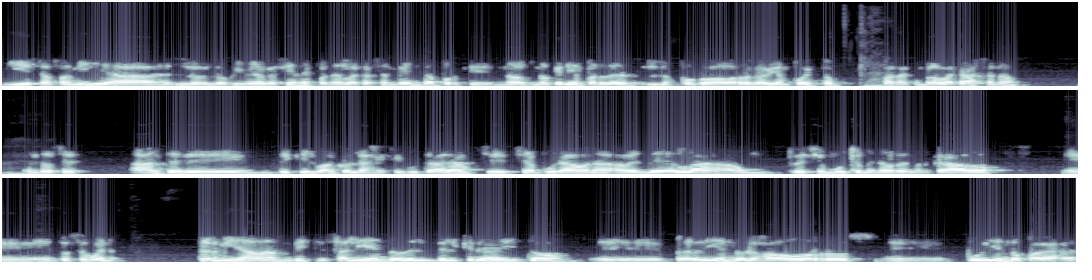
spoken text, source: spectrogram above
y esa familia lo, lo, primero que hacían es poner la casa en venta porque no, no querían perder los pocos ahorros que habían puesto claro. para comprar la casa, ¿no? Uh -huh. Entonces, antes de, de, que el banco las ejecutara, se, se apuraban a, a, venderla a un precio mucho menor del mercado. Eh, entonces, bueno, terminaban ¿viste? saliendo del, del crédito, eh, perdiendo los ahorros, eh, pudiendo pagar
